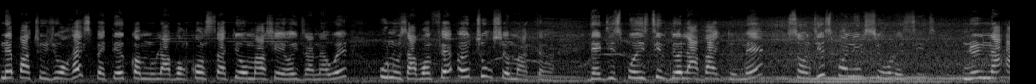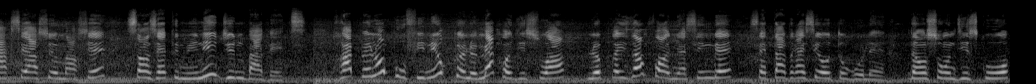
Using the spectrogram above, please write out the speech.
n'est pas toujours respectée comme nous l'avons constaté au marché Hidranawe où nous avons fait un tour ce matin. Des dispositifs de lavage de main sont disponibles sur le site. Nul n'a accès à ce marché sans être muni d'une bavette. Rappelons pour finir que le mercredi soir, le président Fornia Singbe s'est adressé aux Togolais. Dans son discours,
